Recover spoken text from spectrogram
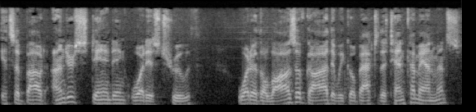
It's about understanding what is truth, what are the laws of God that we go back to the Ten Commandments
